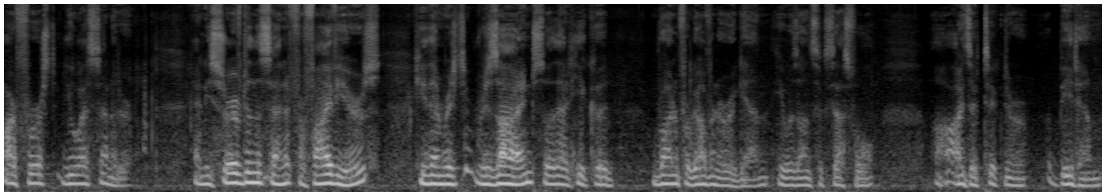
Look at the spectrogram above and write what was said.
our first U.S. Senator. And he served in the Senate for five years. He then re resigned so that he could run for governor again. He was unsuccessful. Uh, Isaac Tichenor beat him.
